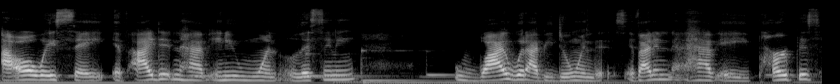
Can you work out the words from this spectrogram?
I always say if I didn't have anyone listening, why would I be doing this? If I didn't have a purpose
